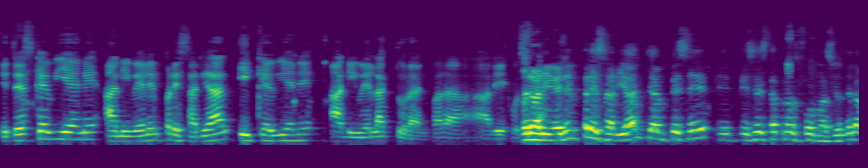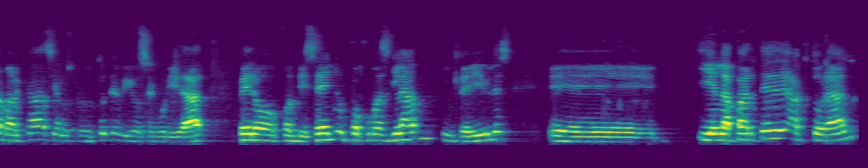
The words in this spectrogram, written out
Entonces, ¿qué viene a nivel empresarial y qué viene a nivel actoral para Alejo? Bueno, a nivel empresarial ya empecé, empecé esta transformación de la marca hacia los productos de bioseguridad, pero con diseño un poco más glam, increíbles. Eh, y en la parte actoral,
